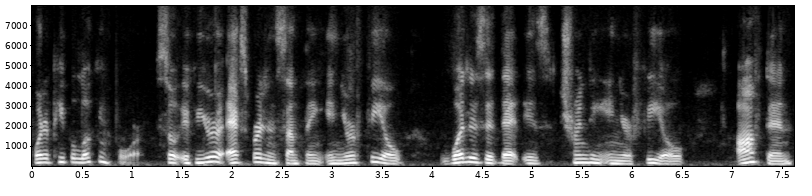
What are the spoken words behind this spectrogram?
what are people looking for. So if you're an expert in something in your field, what is it that is trending in your field? Often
